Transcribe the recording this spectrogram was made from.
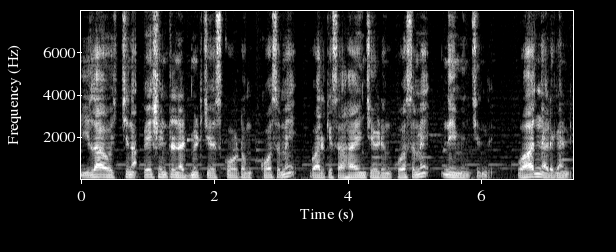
ఇలా వచ్చిన పేషెంట్లను అడ్మిట్ చేసుకోవటం కోసమే వారికి సహాయం చేయడం కోసమే నియమించింది. వారిని అడగండి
